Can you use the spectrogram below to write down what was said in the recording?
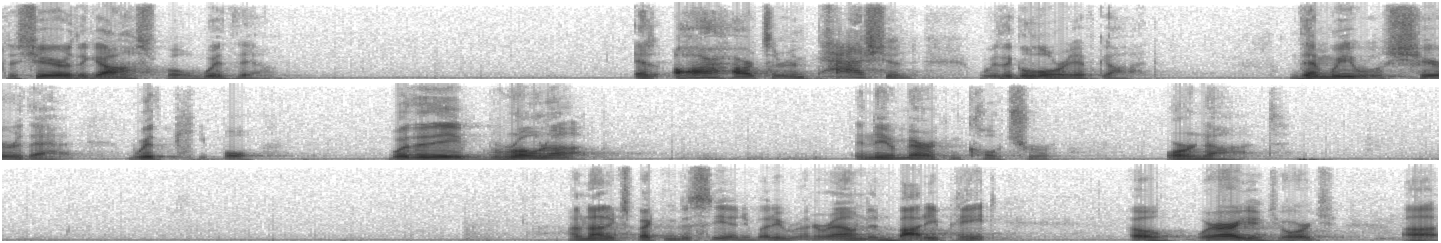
to share the gospel with them. As our hearts are impassioned with the glory of God, then we will share that with people, whether they've grown up in the American culture or not. I'm not expecting to see anybody run around in body paint. Oh, where are you, George? Uh,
